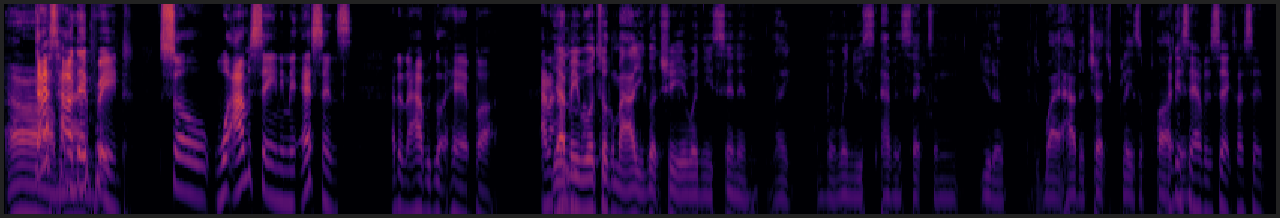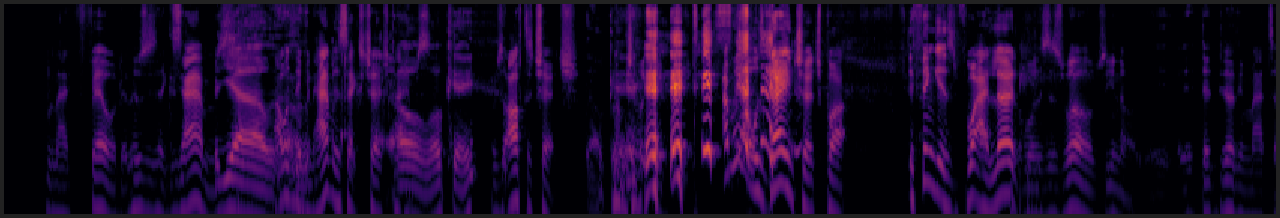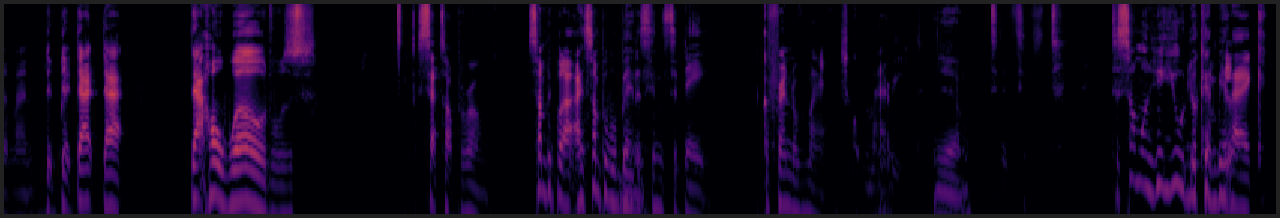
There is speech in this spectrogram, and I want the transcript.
Oh, That's how they prayed. So what I'm saying in the essence, I don't know how we got here, but and Yeah, I I'm- mean, we we're talking about how you got treated when you're sinning, like when, when you're having sex, and you know why how the church plays a part. I didn't in say having sex. I said when I failed and it was just exams. Yeah, I wasn't even having sex church times. Oh, okay, It was after church. okay. I mean, I was going church, but the thing is, what I learned was as well, you know, it, it, it doesn't matter, man. Th- th- That that that whole world was set up wrong. Some people, and some people bear Mm. the sins today. Like a friend of mine, she got married. yeah, to, to, to, someone who you look and be like,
